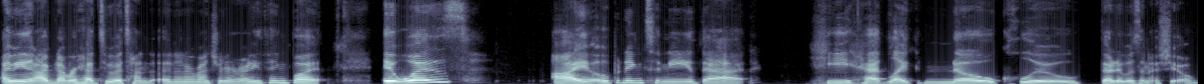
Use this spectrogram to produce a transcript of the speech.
I mean, I've never had to attend an intervention or anything, but it was eye opening to me that he had like no clue that it was an issue.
